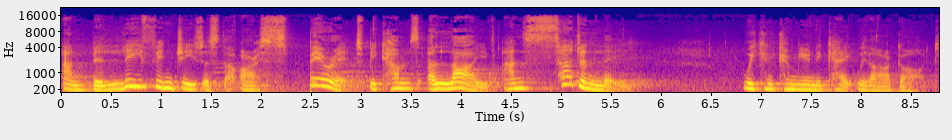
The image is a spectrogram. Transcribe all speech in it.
and belief in Jesus that our spirit becomes alive, and suddenly we can communicate with our God.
